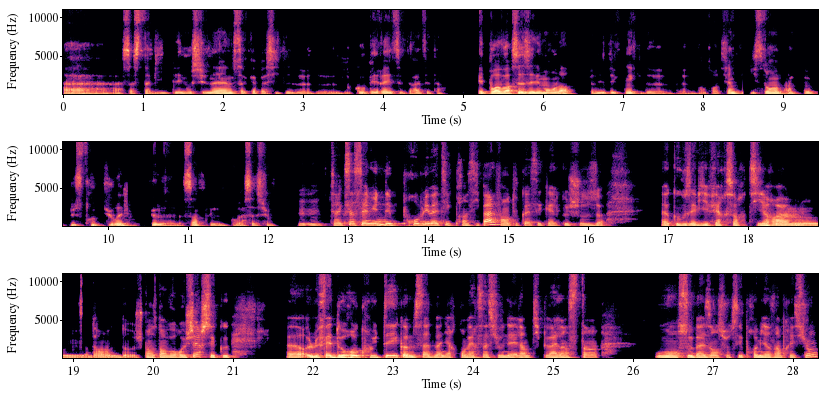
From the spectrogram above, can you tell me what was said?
à, sa stabilité émotionnelle, sa capacité de, coopérer, etc., etc. Et pour avoir ces éléments-là, des techniques d'entretien qui sont un, peu plus structurées que la, simple conversation. Mm, mm. C'est vrai que ça, c'est une des problématiques principales. Enfin, en tout cas, c'est quelque chose euh, que vous aviez fait ressortir, euh, dans, je pense, dans vos recherches, c'est que euh, le fait de recruter comme ça de manière conversationnelle, un petit peu à l'instinct, ou en se basant sur ses premières impressions,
